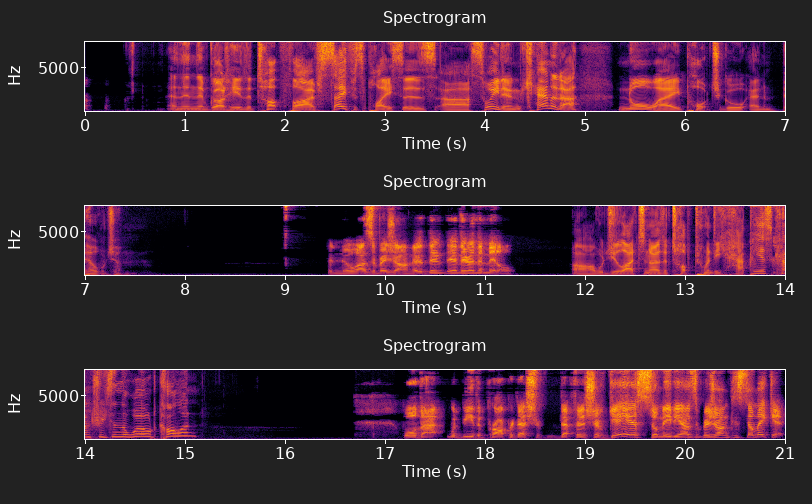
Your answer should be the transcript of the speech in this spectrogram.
and then they've got here the top five safest places uh, Sweden, Canada, Norway, Portugal, and Belgium. But no Azerbaijan. They're, they're, they're in the middle. Oh, would you like to know the top 20 happiest countries in the world, Colin? Well, that would be the proper de- definition of gayest, so maybe Azerbaijan can still make it.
